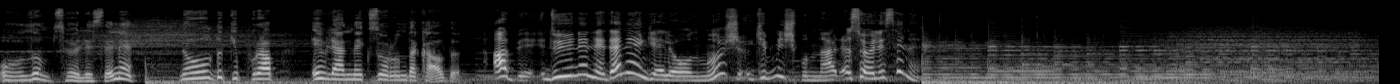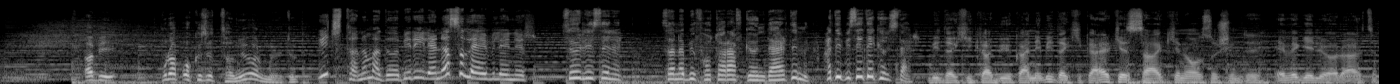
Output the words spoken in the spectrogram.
Oğlum söylesene. Ne oldu ki Purap evlenmek zorunda kaldı? Abi düğüne neden engel olmuş? Kimmiş bunlar? Söylesene. Abi Purap o kızı tanıyor muydu? Hiç tanımadığı biriyle nasıl evlenir? Söylesene. Sana bir fotoğraf gönderdi mi? Hadi bize de göster. bir dakika büyük anne bir dakika. Herkes sakin olsun şimdi. Eve geliyor artık.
